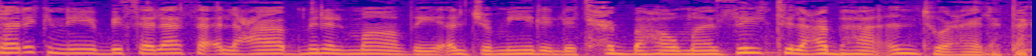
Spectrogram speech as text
شاركني بثلاثة ألعاب من الماضي الجميل اللي تحبها وما زلت تلعبها أنت وعيلتك.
